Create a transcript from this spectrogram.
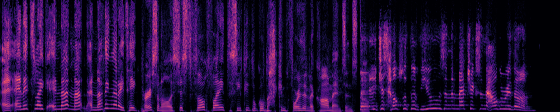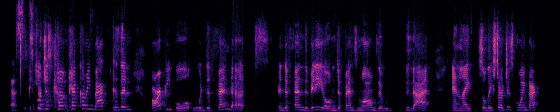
and, and it's like and not not and nothing that i take personal it's just so funny to see people go back and forth in the comments and stuff But it just helps with the views and the metrics and the algorithm. Yes. People true. just kept, kept coming back because then our people would defend us and defend the video and defends moms that would do that. And like, so they start just going back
